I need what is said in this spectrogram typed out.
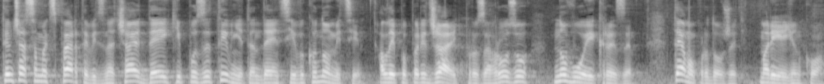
Тим часом експерти відзначають деякі позитивні тенденції в економіці, але й попереджають про загрозу нової кризи. Тему продовжить Марія Юнко.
